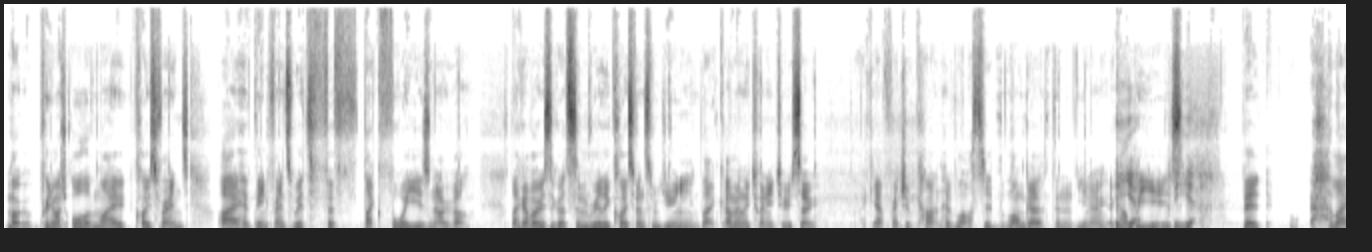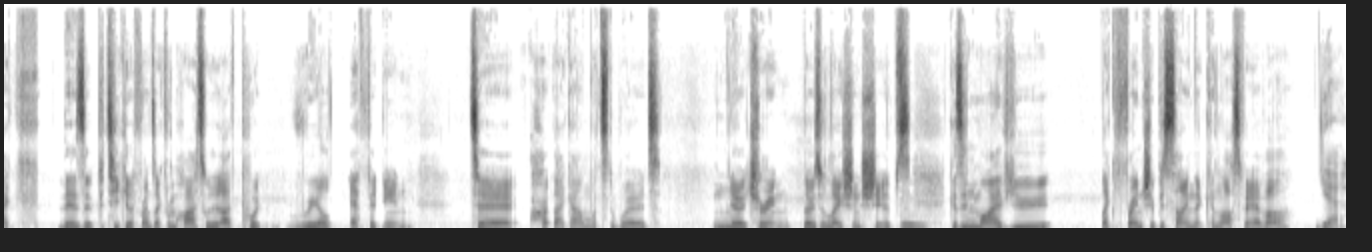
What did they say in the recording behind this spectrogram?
mo- pretty much all of my close friends I have been friends with for f- like four years and over. Like I've obviously got some really close friends from uni. Like I'm only 22, so like our friendship can't have lasted longer than you know a couple yeah. of years Yeah. but like there's a particular friends like from high school that I've put real effort in to like um what's the word nurturing those relationships Mm. because in my view like friendship is something that can last forever Yeah.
